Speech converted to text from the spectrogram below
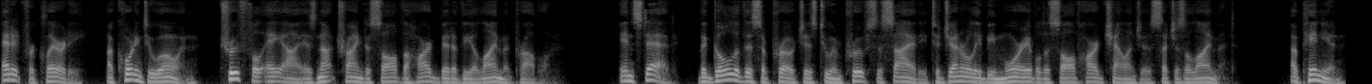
Edit for clarity according to Owen, Truthful AI is not trying to solve the hard bit of the alignment problem. Instead, the goal of this approach is to improve society to generally be more able to solve hard challenges such as alignment. Opinion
